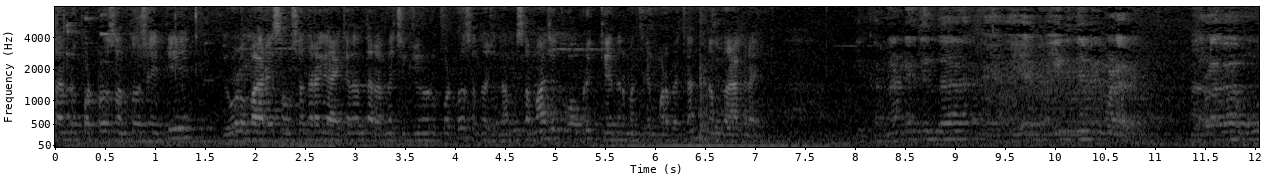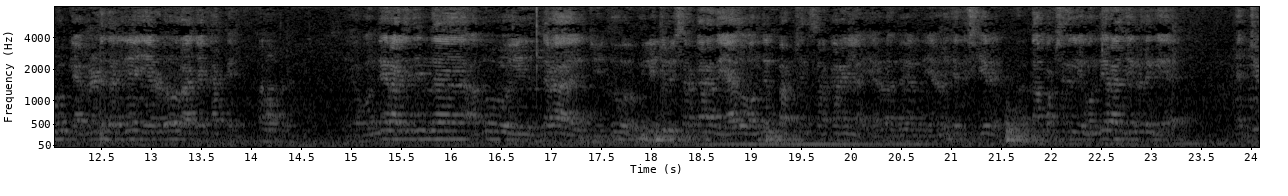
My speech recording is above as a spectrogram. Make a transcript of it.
ಕರಳು ಕೊಟ್ಟು ಸಂತೋಷ ಐತಿ. ಏಳು ಬಾರಿ ಸಂಸದರಾಗಿ ಆಯ್ಕೆದಂತ ರಮೇಶ್ ಜಿಗ್ಜಿನವರು ಕೊಟ್ಟು ಸಂತೋಷ. ನಮ್ಮ ಸಮಾಜಕ್ಕೆ ಒಬ್ರಿಗೆ ಕೇಂದ್ರ ಮಂತ್ರಿ ಮಾಡ್ಬೇಕಂತ ನಮ್ದು ಆಗ್ರಹ ಐತಿ. ರಾಜ್ಯದಿಂದ ಏನ್ ಐದು ಜನರಿಗೆ ಮಾಡ್ಯಾರ ಅದ್ರೊಳಗ ಮೂರು ಕ್ಯಾಬಿನೆಟ್ ದರ್ಜೆ ಎರಡು ರಾಜ್ಯ ಖಾತೆ ಈಗ ಒಂದೇ ರಾಜ್ಯದಿಂದ ಅದು ಈ ತರ ಇದು ಮಿಲಿಟರಿ ಸರ್ಕಾರ ಇದೆ ಯಾವ್ದು ಒಂದೇ ಪಕ್ಷದ ಸರ್ಕಾರ ಇಲ್ಲ ಎರಡು ಎರಡು ಜೊತೆ ಸೇರಿ ಅಂತ ಪಕ್ಷದಲ್ಲಿ ಒಂದೇ ರಾಜ್ಯಗಳಿಗೆ ಹೆಚ್ಚು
